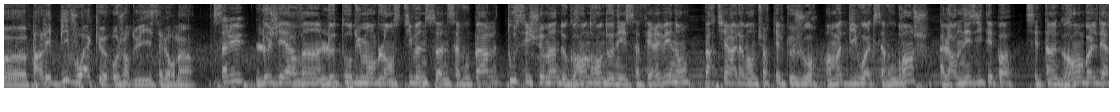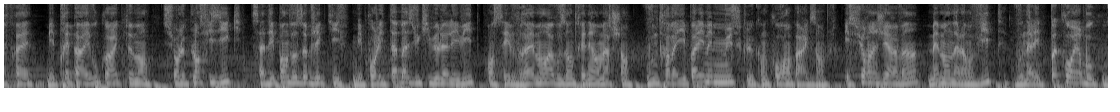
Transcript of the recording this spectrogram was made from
euh, parler bivouac aujourd'hui. Salut Romain. Salut, le GR20, le Tour du Mont Blanc, Stevenson, ça vous parle Tous ces chemins de grande randonnée, ça fait rêver, non Partir à l'aventure quelques jours en mode bivouac, ça vous branche Alors n'hésitez pas, c'est un grand bol d'air frais, mais préparez-vous correctement. Sur le plan physique, ça dépend de vos objectifs, mais pour les tabasus qui veulent aller vite, pensez vraiment à vous entraîner en marchant. Vous ne travaillez pas les mêmes muscles qu'en courant par exemple. Et sur un GR20, même en allant vite, vous n'allez pas courir beaucoup.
